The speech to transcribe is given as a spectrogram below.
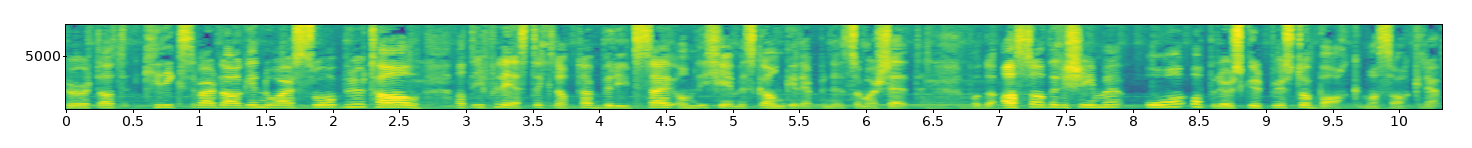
hørt at krigshverdagen nå er så brutal at de fleste knapt har brydd seg om de kjemiske angrepene som har skjedd. Både Assad-regimet og opprørsgrupper står bak massakre.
